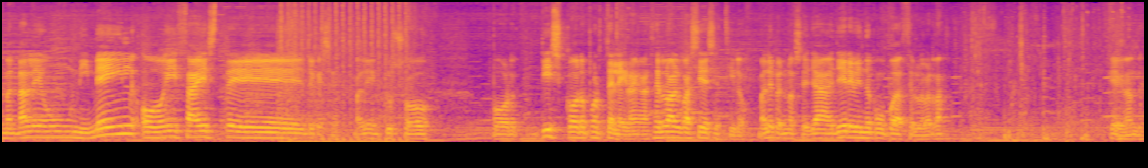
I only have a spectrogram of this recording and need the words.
mandarle un email o ir a este, yo qué sé, ¿vale? Incluso por Discord o por Telegram, hacerlo algo así de ese estilo, ¿vale? Pero no sé, ya, ya iré viendo cómo puedo hacerlo, ¿verdad? Qué grande.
